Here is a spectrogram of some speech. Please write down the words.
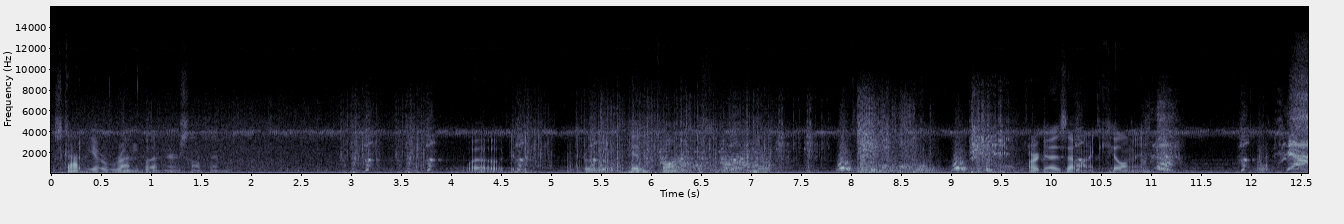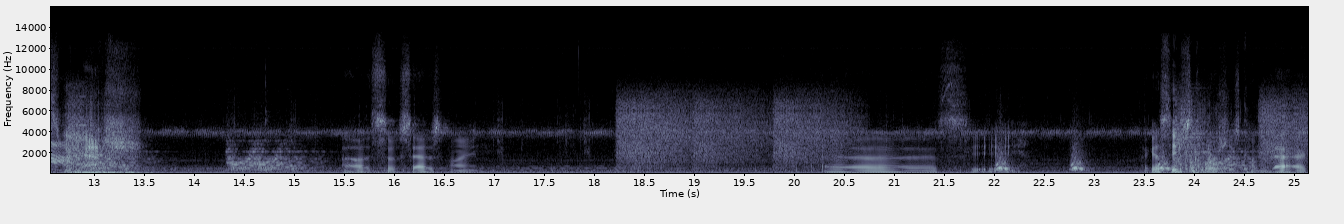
There's gotta be a run button or something. Whoa, dude. Ooh, hidden coins. Or guys that want to kill me. Smash! Oh, it's so satisfying. Uh, let's see. I guess these torches come back.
